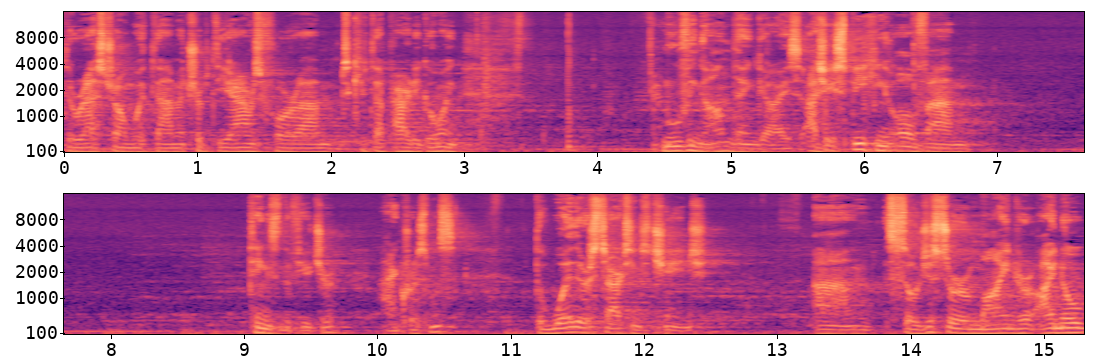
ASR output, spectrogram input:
the restaurant with um, a trip to the Arms for um, to keep that party going. Moving on, then, guys. Actually, speaking of um, things in the future and Christmas, the weather's starting to change. Um, so just a reminder, I know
